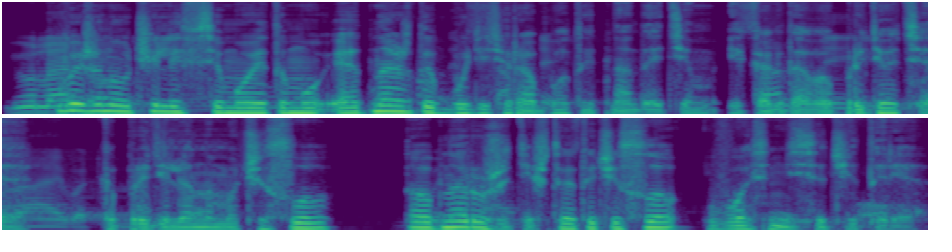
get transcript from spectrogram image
Вы же научились всему этому и однажды будете работать над этим. И когда вы придете к определенному числу, то обнаружите, что это число 84.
